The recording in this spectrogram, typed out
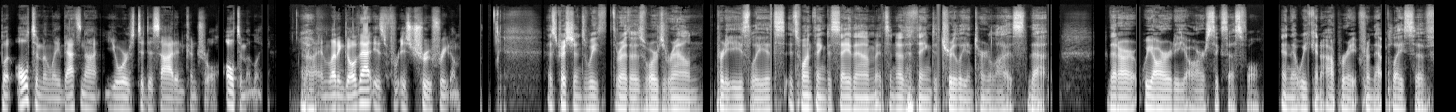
but ultimately that's not yours to decide and control. Ultimately. Yeah. Uh, and letting go of that is is true freedom. As Christians, we throw those words around pretty easily. It's it's one thing to say them, it's another thing to truly internalize that that our we already are successful and that we can operate from that place of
